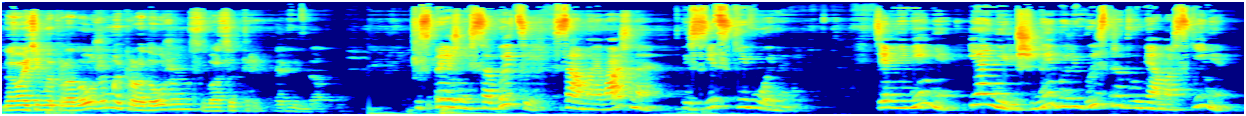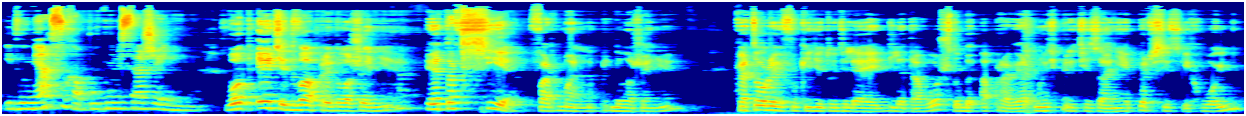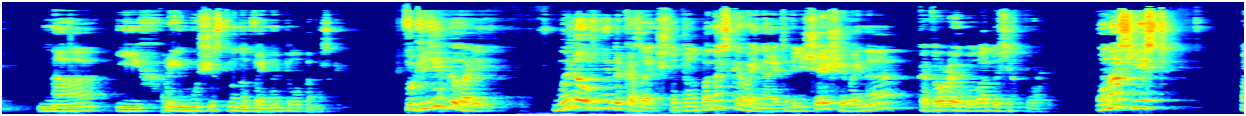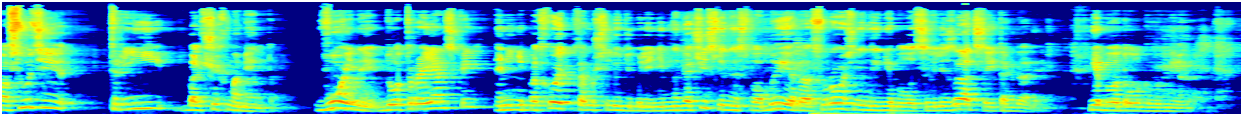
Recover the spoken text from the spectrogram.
Давайте мы продолжим, мы продолжим с 23. Из прежних событий самое важное – персидские войны. Тем не менее, и они решены были быстро двумя морскими и двумя сухопутными сражениями. Вот эти два предложения – это все формально предложения, которые Фукидид уделяет для того, чтобы опровергнуть притязание персидских войн на их преимущество над войной Пелопонесской. Фукидид говорит, мы должны доказать, что Пелопонесская война – это величайшая война, которая была до сих пор. У нас есть, по сути, три больших момента. Войны до Троянской, они не подходят, потому что люди были немногочисленные, слабые, разрозненные, не было цивилизации и так далее. Не было долгого мира.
